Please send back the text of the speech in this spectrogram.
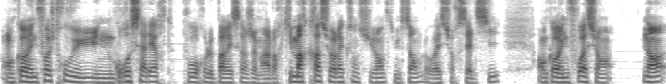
Encore une fois, je trouve une grosse alerte pour le Paris Saint-Germain. Alors qui marquera sur l'action suivante, il me semble, ouais, sur celle-ci. Encore une fois, sur un... Non,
